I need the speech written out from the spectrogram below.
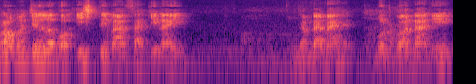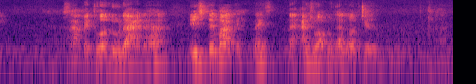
เรามาเจอเรื่องของอิสติมาซากิไนจำได้ไหมบทก่อนหน้านี้อะไปทวนดูได้นะฮะอิสติมาในในอัจวบเหมือนกันเราเจอ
